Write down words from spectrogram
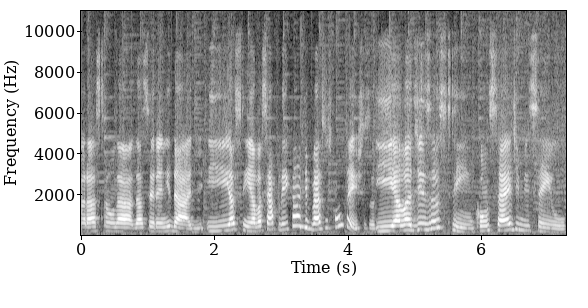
oração da, da serenidade. E assim, ela se aplica a diversos contextos. E ela diz assim: concede-me, Senhor,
